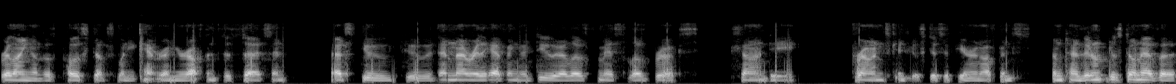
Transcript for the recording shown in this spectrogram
relying on those post ups when you can't run your offensive sets, and that's due to them not really having a dude. I love Smith, love Brooks, Sean D. Franz can just disappear in offense. Sometimes they don't just don't have a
